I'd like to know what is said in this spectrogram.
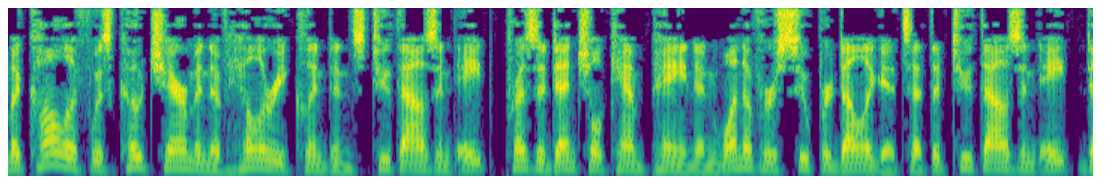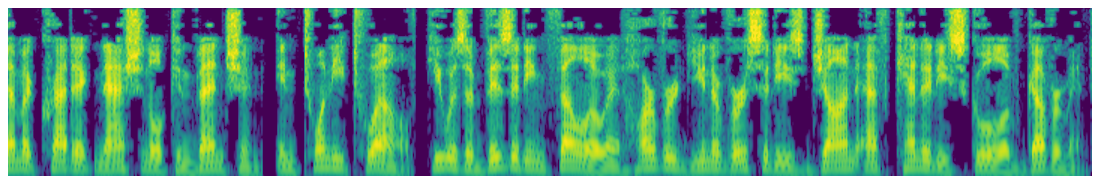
McAuliffe was co-chairman of Hillary Clinton's 2008 presidential campaign and one of her superdelegates at the 2008 Democratic National Convention. In 2012, he was a visiting fellow at Harvard University's John F. Kennedy School of Government.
